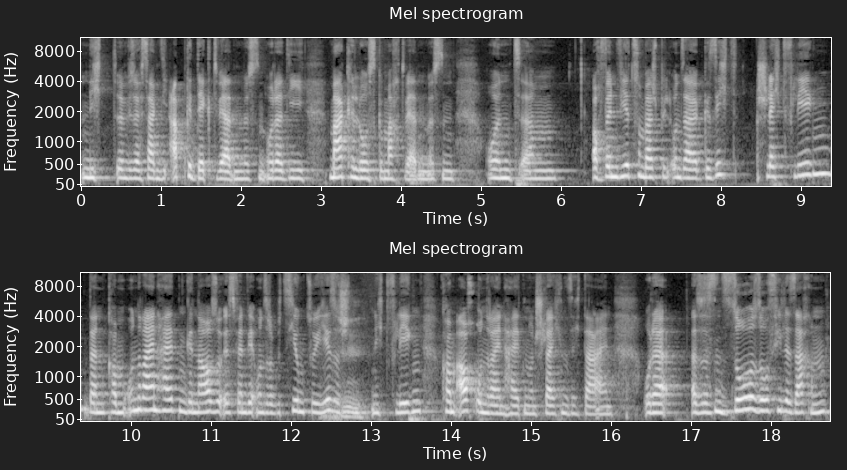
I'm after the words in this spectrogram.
nicht, äh, wie soll ich sagen, die abgedeckt werden müssen oder die makellos gemacht werden müssen. Und ähm, auch wenn wir zum Beispiel unser Gesicht schlecht pflegen, dann kommen Unreinheiten. Genauso ist, wenn wir unsere Beziehung zu Jesus nicht pflegen, kommen auch Unreinheiten und schleichen sich da ein. Oder, also es sind so, so viele Sachen.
